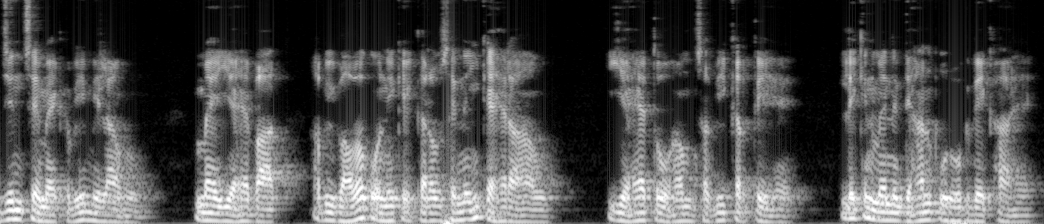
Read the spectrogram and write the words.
जिनसे मैं कभी मिला हूँ। मैं यह बात अभिभावक होने के गर्व से नहीं कह रहा हूँ। यह तो हम सभी करते हैं, लेकिन मैंने ध्यानपूर्वक देखा है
